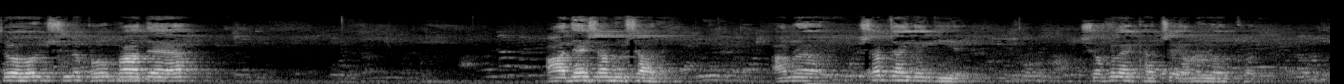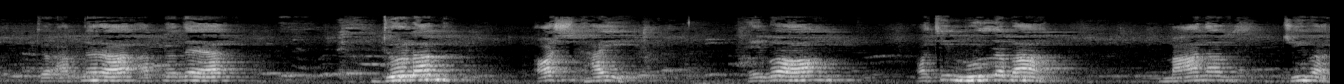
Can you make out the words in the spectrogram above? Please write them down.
তো শিল প্রপাদের আদেশ অনুসারে আমরা সব জায়গায় গিয়ে সকলের কাছে অনুরোধ করি। তো আপনারা আপনাদের দুর্লভ, অস্থায়ী এবং অতি মূল্যবান মানব জীবন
